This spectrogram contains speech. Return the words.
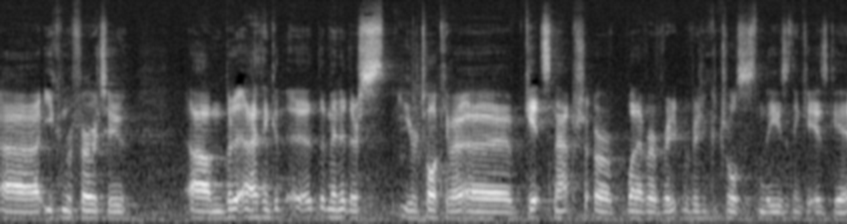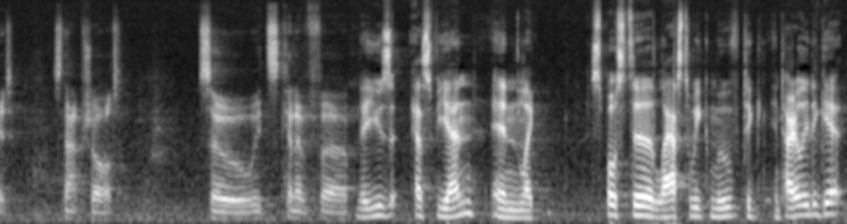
uh, you can refer to. Um, but I think at the minute there's you're talking about a Git snapshot or whatever revision control system they use. I think it is Git snapshot. So it's kind of uh, they use SVN and like supposed to last week move to entirely to Git.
